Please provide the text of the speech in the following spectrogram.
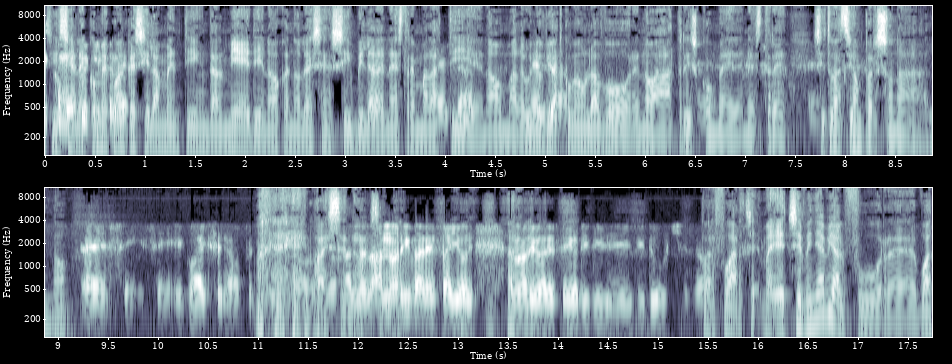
sì, sì, è come quando si lamenti dal Miedi, no? che non è sensibile alle nostre malattie, esatto. no? ma lui lo vede come un lavoro, no? Atris come le nostre situazioni personali. No? Eh sì, sì, e guai se no, perché no, se no, no, a, non arrivare io, a non arrivare io di, di, di duce. No? Per forza, ma se venivi al FUR, eh, voi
